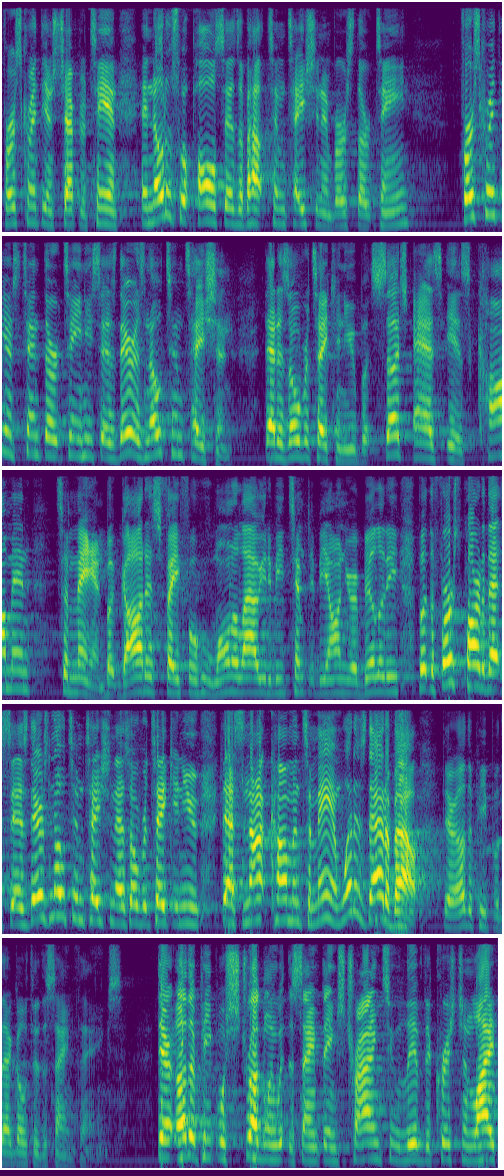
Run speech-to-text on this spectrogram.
1 Corinthians chapter 10, and notice what Paul says about temptation in verse 13. 1 Corinthians 10 13, he says, There is no temptation that has overtaken you, but such as is common to man. But God is faithful, who won't allow you to be tempted beyond your ability. But the first part of that says, There's no temptation that's overtaken you that's not common to man. What is that about? There are other people that go through the same things. There are other people struggling with the same things, trying to live the Christian life.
